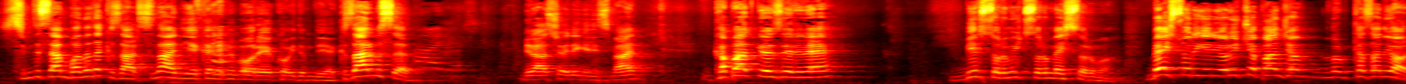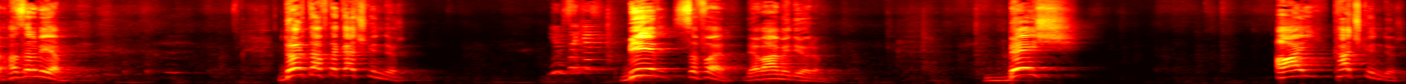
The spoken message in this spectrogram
Şimdi sen bana da kızarsın ha niye kalemimi oraya koydum diye. Kızar mısın? Hayır. Biraz şöyle gel İsmail. Kapat gözlerine. Bir soru mu, üç soru mu, beş soru mu? Beş soru geliyor. Üç yapan kazanıyor. Hazır mıyım? Dört hafta kaç gündür? 28. Bir, sıfır. Devam ediyorum. Beş ay kaç gündür?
